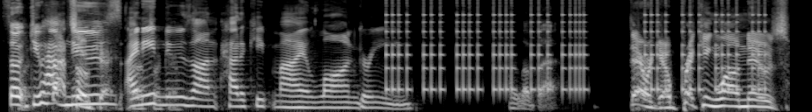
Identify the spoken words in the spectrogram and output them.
So, do you have That's okay. news? I need okay. news on how to keep my lawn green. I love that. There we go. Breaking lawn news.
